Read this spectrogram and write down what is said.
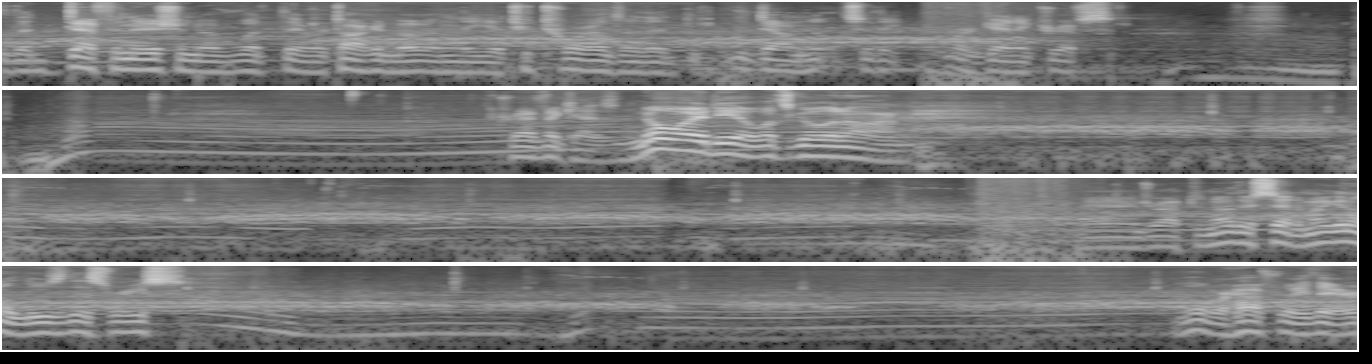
is the definition of what they were talking about in the uh, to the, the downhill to the organic drifts. Traffic has no idea what's going on. And dropped another set. Am I going to lose this race? Well, we're halfway there.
